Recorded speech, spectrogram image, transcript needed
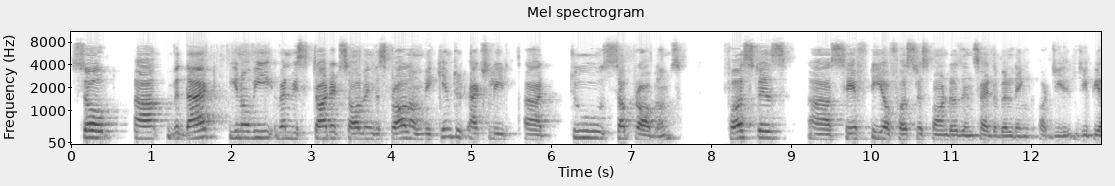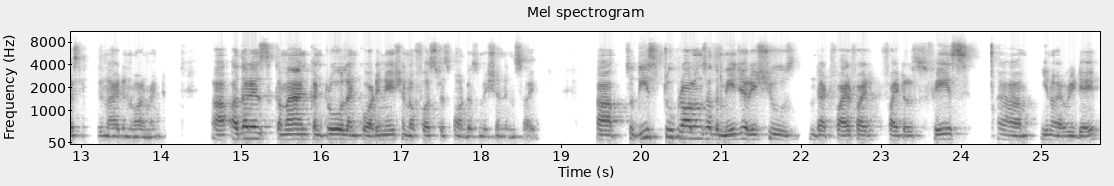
So uh, with that, you know, we when we started solving this problem, we came to actually uh, two sub problems. First is uh, safety of first responders inside the building or G GPS denied environment. Uh, other is command, control, and coordination of first responders mission inside. Uh, so these two problems are the major issues that firefighters face, um, you know, every day.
